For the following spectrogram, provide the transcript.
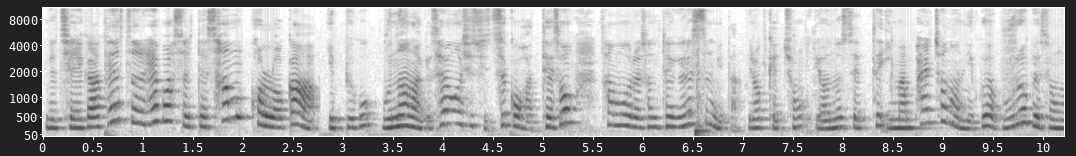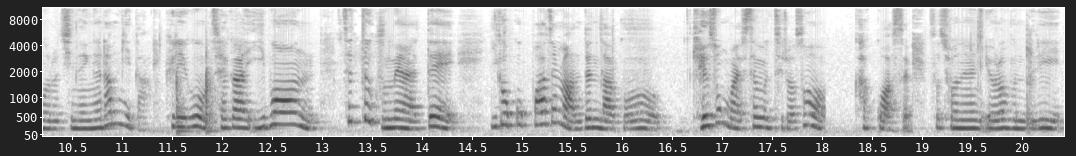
근데 제가 테스트를 해봤을 때 3호 컬러가 예쁘고 무난하게 사용하실 수 있을 것 같아서 3호를 선택을 했습니다. 이렇게 총 연우 세트 28,000원이고요. 무료 배송으로 진행을 합니다. 그리고 제가 이번 세트 구매할 때 이거 꼭 빠지면 안 된다고 계속 말씀을 드려서 갖고 왔어요. 그래서 저는 여러분들이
